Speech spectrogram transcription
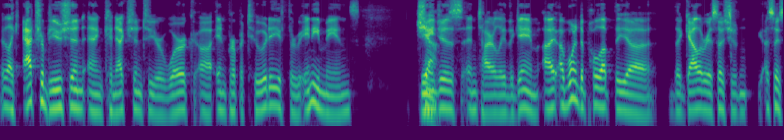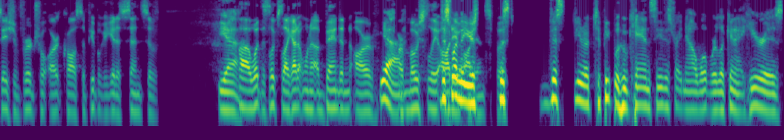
like attribution and connection to your work uh, in perpetuity through any means changes yeah. entirely the game. I, I, wanted to pull up the uh, the Gallery Association Association Virtual Art Crawl so people could get a sense of yeah uh, what this looks like. I don't want to abandon our yeah our mostly this audio audience, but this, this you know to people who can see this right now what we're looking at here is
